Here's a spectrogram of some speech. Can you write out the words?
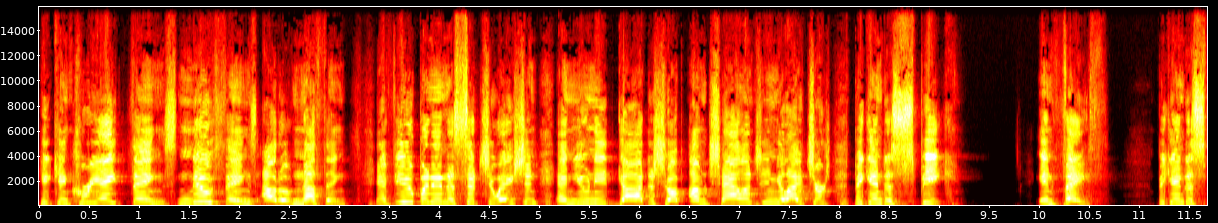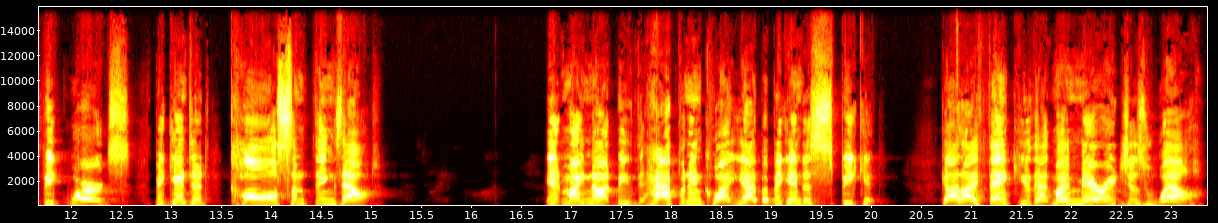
he can create things, new things out of nothing. If you've been in a situation and you need God to show up, I'm challenging you life church, begin to speak in faith. Begin to speak words. Begin to call some things out. It might not be happening quite yet, but begin to speak it. God, I thank you that my marriage is well.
